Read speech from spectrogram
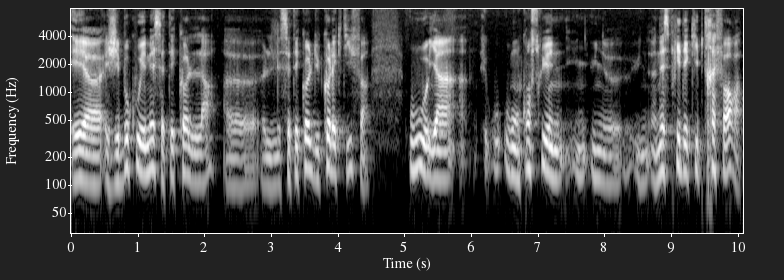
Et, j'ai beaucoup aimé cette école-là, cette école du collectif, où il y a un, où on construit un esprit d'équipe très fort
